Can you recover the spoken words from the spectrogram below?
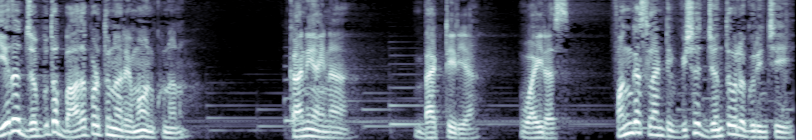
ఏదో జబ్బుతో బాధపడుతున్నారేమో అనుకున్నాను. కానీ ఆయన బ్యాక్టీరియా వైరస్ ఫంగస్ లాంటి విష జంతువుల గురించి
